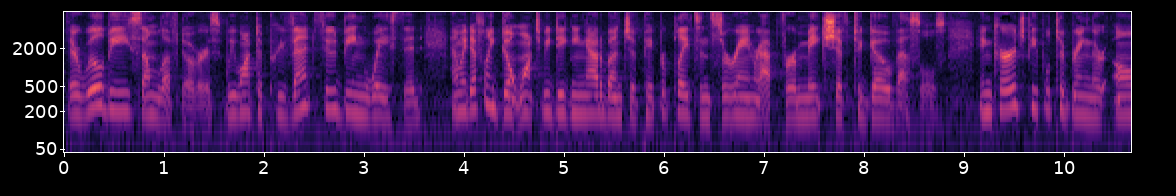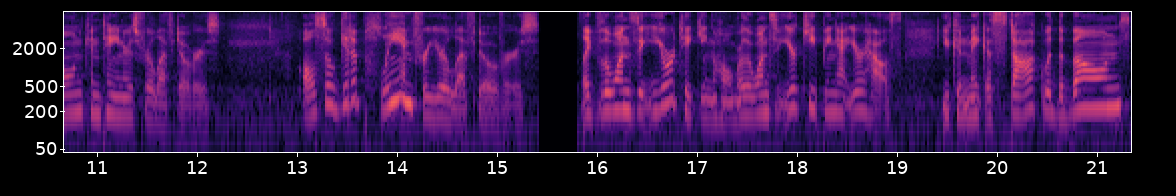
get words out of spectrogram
there will be some leftovers. We want to prevent food being wasted, and we definitely don't want to be digging out a bunch of paper plates and saran wrap for makeshift to go vessels. Encourage people to bring their own containers for leftovers. Also, get a plan for your leftovers, like the ones that you're taking home or the ones that you're keeping at your house. You can make a stock with the bones,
